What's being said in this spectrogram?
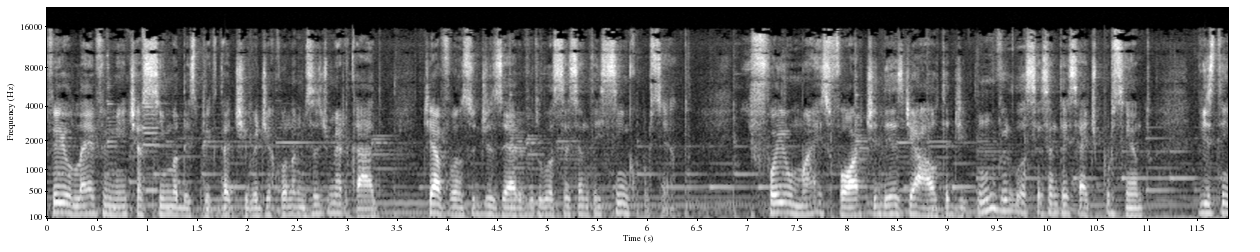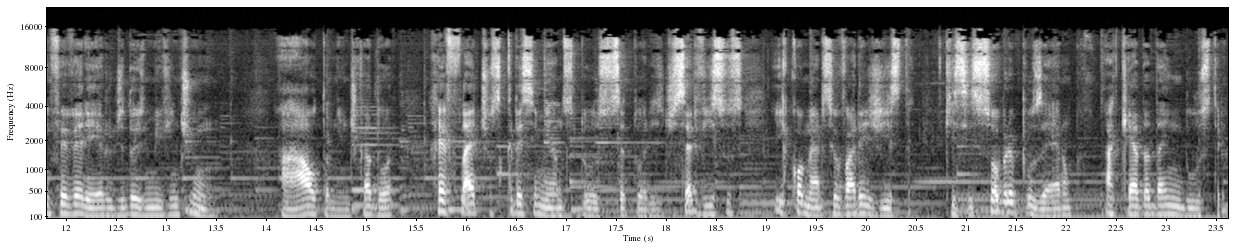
veio levemente acima da expectativa de economistas de mercado, de avanço de 0,65%, e foi o mais forte desde a alta de 1,67% vista em fevereiro de 2021. A alta no indicador reflete os crescimentos dos setores de serviços e comércio varejista, que se sobrepuseram à queda da indústria,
